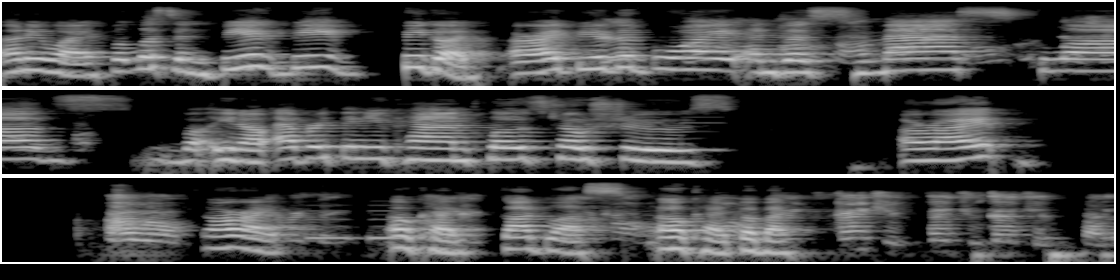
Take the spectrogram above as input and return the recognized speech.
anyway, but listen, be be be good, all right? Be a good boy and just mask, gloves, but you know, everything you can, closed toe shoes. All right, I will. all right, Everything. okay. God bless. Okay, bye bye. Thank you. Thank you. Thank you. Bye.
